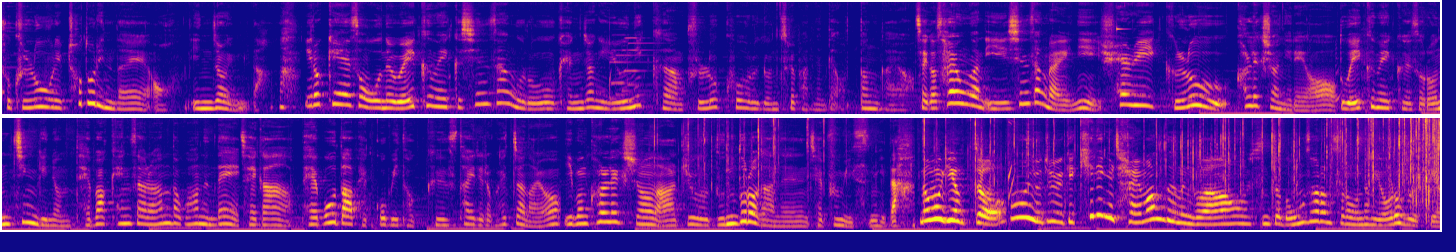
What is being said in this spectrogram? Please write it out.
저 glow 립 쳐돌인데 어, 인정입니다. 이렇게 해서 오늘 웨이크메이크 신상으로 굉장히 unique한 블루 core를 연출해봤는데 어떤가요? 제가 사용한 이 신상 라인이 쉐리 glow 컬렉션이래요. 또 웨이크메이크에서 런칭 기념 대박 행사를 한다고 하는데 제가 배보다 배꼽이 더 큰 스타일이라고 했잖아요. 이번 컬렉션 아주 눈 돌아가는 제품이 있습니다. 너무 귀엽죠? 어, 요즘 이렇게 key ring을 잘 만드는 거야. 어, 진짜 너무 사랑스러운데 한번 열어볼게요.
